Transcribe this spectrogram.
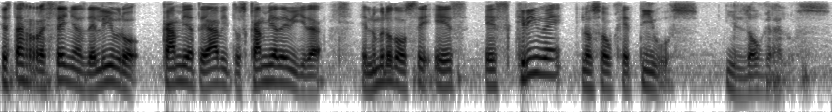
estas reseñas del libro Cámbiate hábitos, cambia de vida. El número 12 es escribe los objetivos y lógralos.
